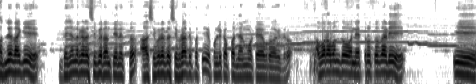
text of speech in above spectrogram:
ಮೊದಲನೇದಾಗಿ ಗಜೇಂದ್ರಗಡ ಶಿಬಿರ ಅಂತ ಏನಿತ್ತು ಆ ಶಿಬಿರದ ಶಿಬಿರಾಧಿಪತಿ ಪುಂಡ್ಲಿಕಪ್ಪ ಜ್ಞಾನಮೋಟೆ ಅವರು ಆಗಿದ್ದರು. ಅವರ ಒಂದು ನೇತೃತ್ವದಡಿ ಈ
